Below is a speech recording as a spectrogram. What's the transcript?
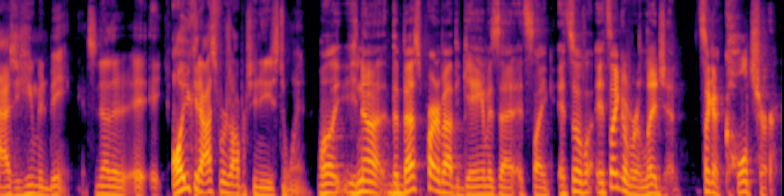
as a human being. It's another it, it- all you could ask for is opportunities to win. Well, you know, the best part about the game is that it's like it's a it's like a religion. It's like a culture.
